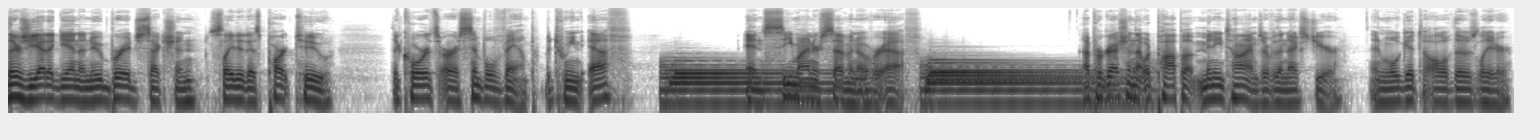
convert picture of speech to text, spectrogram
There's yet again a new bridge section, slated as part two. The chords are a simple vamp between F and C minor 7 over F. A progression that would pop up many times over the next year, and we'll get to all of those later.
